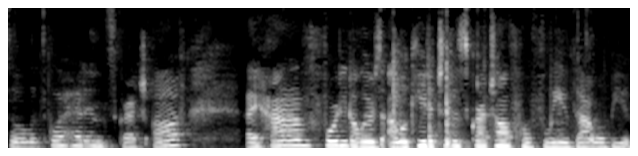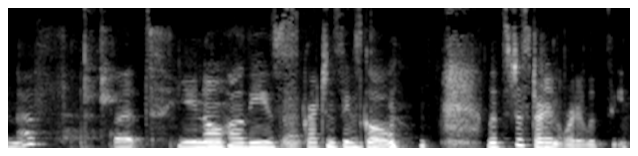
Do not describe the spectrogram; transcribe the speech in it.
so let's go ahead and scratch off. I have $40 allocated to the scratch off. Hopefully that will be enough. But you know how these scratch and saves go. let's just start in order. Let's see.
